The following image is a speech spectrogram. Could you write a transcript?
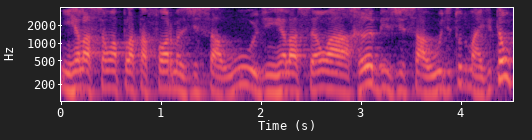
em relação a plataformas de saúde, em relação a hubs de saúde e tudo mais. Então,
